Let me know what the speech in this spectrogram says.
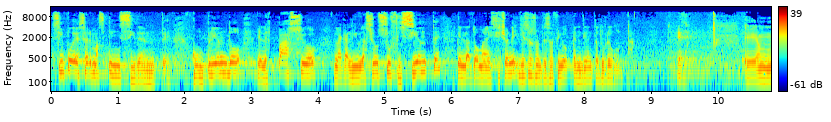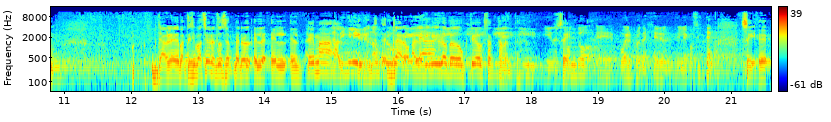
sí puede ser más incidente, cumpliendo el espacio, la calibración suficiente en la toma de decisiones, y eso es un desafío pendiente a tu pregunta. Eh, ya hablé de participación, entonces, pero el, el, el tema... Al, equilibrio, ¿no? Claro, al equilibrio productivo, exactamente. Y, en el fondo eh, poder proteger el, ecosistema. Sí, eh,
